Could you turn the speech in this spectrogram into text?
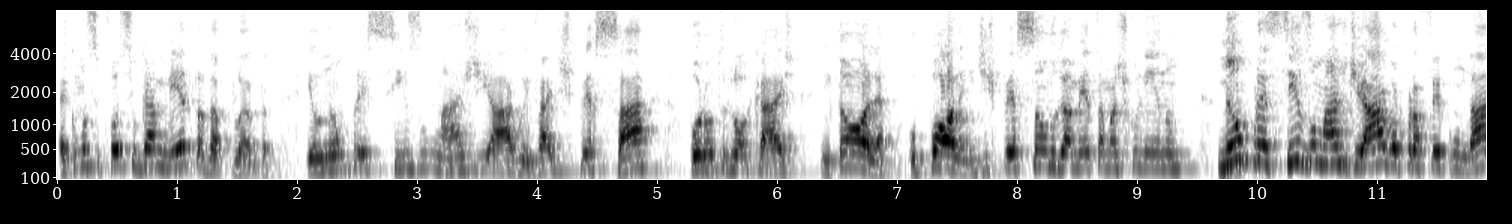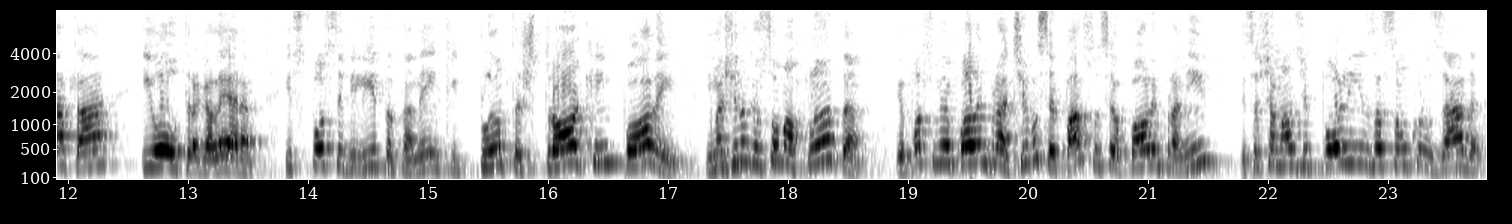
é como se fosse o gameta da planta. Eu não preciso mais de água e vai dispersar por outros locais. Então, olha, o pólen, dispersão do gameta masculino, não preciso mais de água para fecundar, tá? E outra, galera, isso possibilita também que plantas troquem pólen. Imagina que eu sou uma planta, eu passo meu pólen para ti, você passa o seu pólen para mim. Isso é chamado de polinização cruzada.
